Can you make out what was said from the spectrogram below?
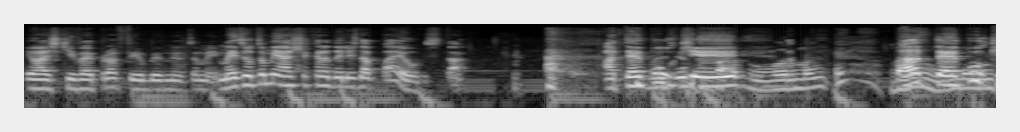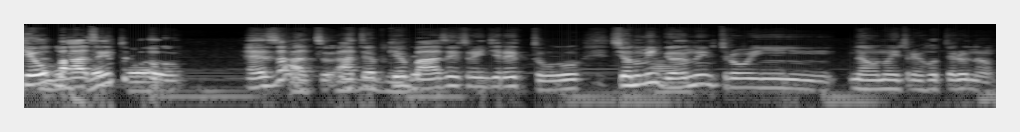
Eu acho que vai pra Spielberg também. Mas eu também acho a cara deles dá pra Elvis, tá? Até porque. Luhrmann- Baz Até porque o Baz entrou. Exato. Até porque o Baz entrou em diretor. Se eu não me Ah. engano, entrou em. Não, não entrou em roteiro, não.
